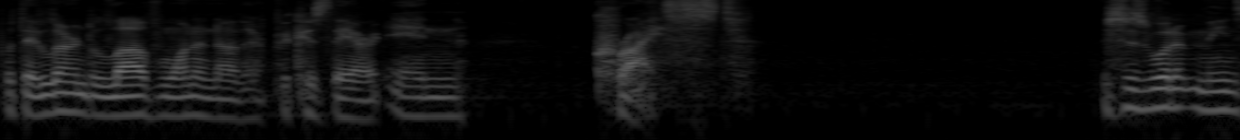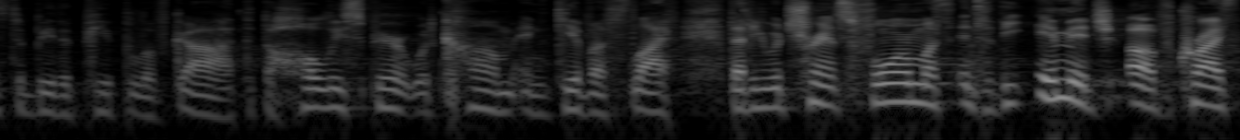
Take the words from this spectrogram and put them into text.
but they learn to love one another because they are in Christ. This is what it means to be the people of God, that the Holy Spirit would come and give us life, that He would transform us into the image of Christ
